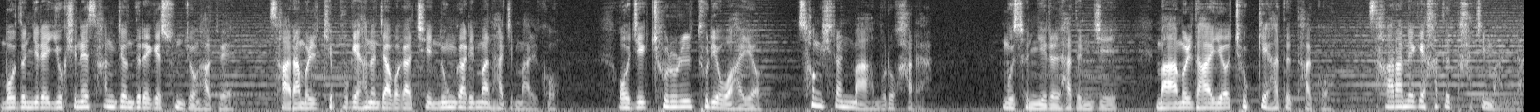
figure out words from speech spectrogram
모든 일에 육신의 상전들에게 순종하되 사람을 기쁘게 하는 자와 같이 눈가림만 하지 말고 오직 주를 두려워하여 성실한 마음으로 하라. 무슨 일을 하든지 마음을 다하여 죽게 하듯 하고 사람에게 하듯 하지 말라.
